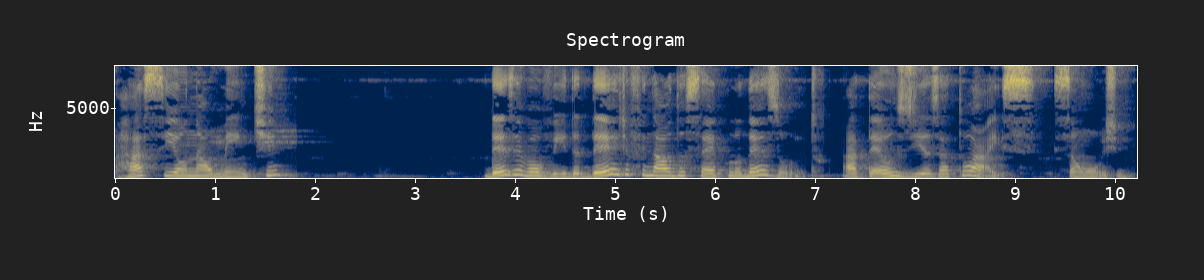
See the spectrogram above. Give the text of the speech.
racionalmente desenvolvida desde o final do século XVIII até os dias atuais, são hoje.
